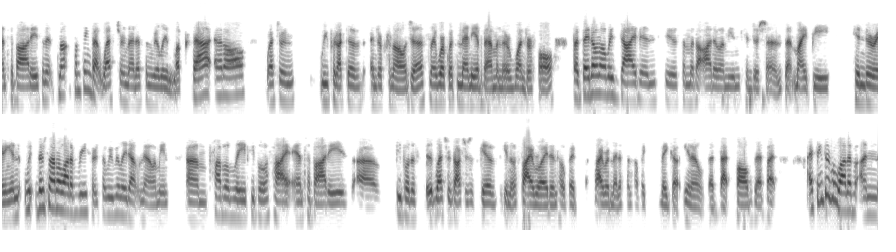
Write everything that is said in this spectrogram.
antibodies, and it's not something that Western medicine really looks at at all. Western reproductive endocrinologists, and I work with many of them, and they're wonderful. But they don't always dive into some of the autoimmune conditions that might be hindering. And we, there's not a lot of research, so we really don't know. I mean, um, probably people with high antibodies, uh, people just Western doctors just give you know thyroid and hope it thyroid medicine, hope it, they go you know that that solves it. But I think there's a lot of un,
